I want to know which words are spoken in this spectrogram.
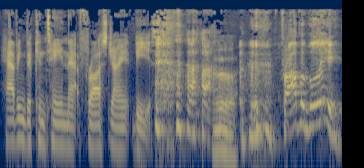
having to contain that frost giant beast. Probably.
